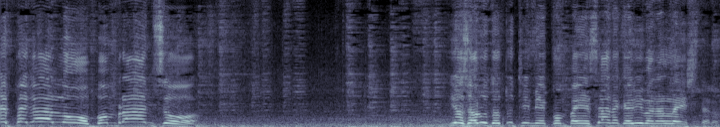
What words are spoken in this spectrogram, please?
Peppe Gallo, buon pranzo! Io saluto tutti i miei compaesani che vivono all'estero.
